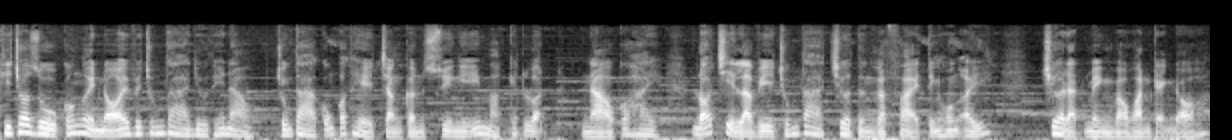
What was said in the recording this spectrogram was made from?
thì cho dù có người nói với chúng ta như thế nào, chúng ta cũng có thể chẳng cần suy nghĩ mà kết luận. Nào có hay, đó chỉ là vì chúng ta chưa từng gặp phải tình huống ấy, chưa đặt mình vào hoàn cảnh đó.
